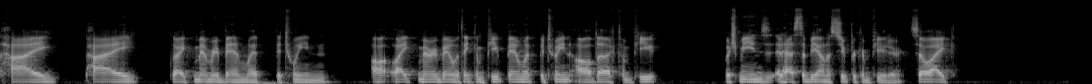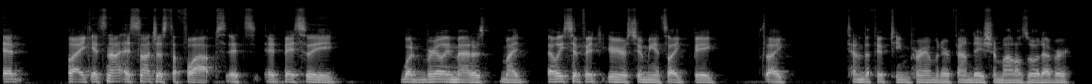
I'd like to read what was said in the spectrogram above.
high high like memory bandwidth between all, like memory bandwidth and compute bandwidth between all the compute which means it has to be on a supercomputer. So like it like it's not it's not just the flops. It's it basically what really matters. My at least if it, you're assuming it's like big like ten to the fifteen parameter foundation models or whatever.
